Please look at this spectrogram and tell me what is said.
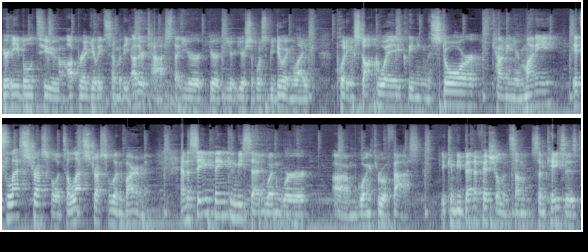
You're able to upregulate some of the other tasks that you're, you're, you're supposed to be doing, like putting stock away, cleaning the store, counting your money. It's less stressful. It's a less stressful environment. And the same thing can be said when we're um, going through a fast. It can be beneficial in some, some cases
